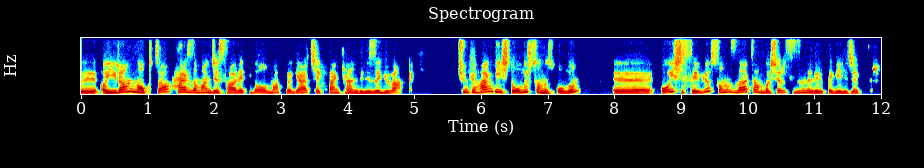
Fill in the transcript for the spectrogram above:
e, ayıran nokta her zaman cesaretli olmak ve gerçekten kendinize güvenmek. Çünkü hangi işte olursanız olun, e, o işi seviyorsanız zaten başarı sizinle birlikte gelecektir.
